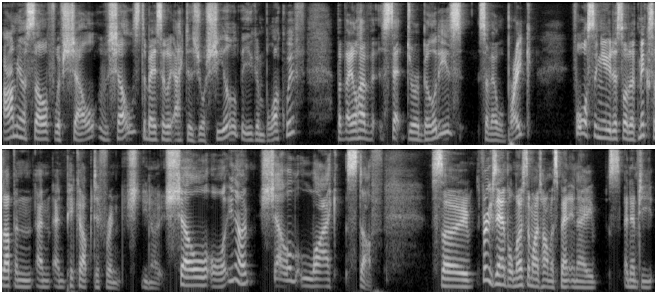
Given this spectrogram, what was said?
arm yourself with shell shells to basically act as your shield that you can block with. But they all have set durabilities, so they will break forcing you to sort of mix it up and, and, and pick up different, you know, shell or, you know, shell like stuff. So, for example, most of my time was spent in a an empty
